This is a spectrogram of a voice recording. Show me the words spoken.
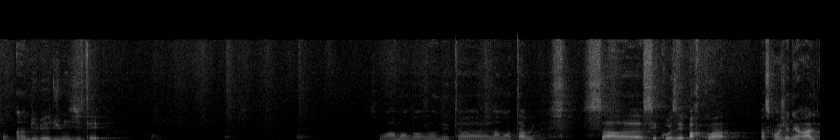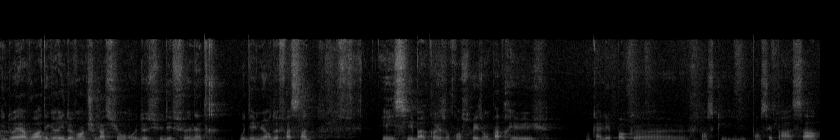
sont imbibés d'humidité. Vraiment dans un état lamentable. Ça, euh, c'est causé par quoi? Parce qu'en général, il doit y avoir des grilles de ventilation au-dessus des fenêtres ou des murs de façade. Et ici, bah, quand ils ont construit, ils n'ont pas prévu. Donc à l'époque, euh, je pense qu'ils ne pensaient pas à ça.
